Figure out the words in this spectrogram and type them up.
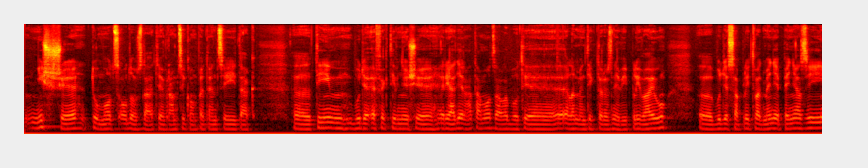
nižšie tú moc odovzdáte v rámci kompetencií, tak e, tým bude efektívnejšie riadená tá moc alebo tie elementy, ktoré z nej vyplývajú. Bude sa plýtvať menej peňazí,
